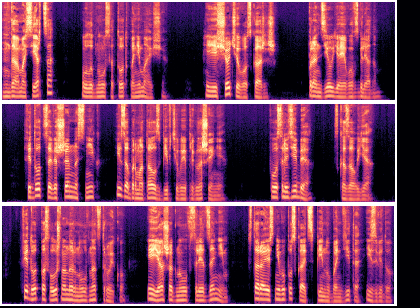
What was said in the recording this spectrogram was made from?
«Дама сердца?» – улыбнулся тот, понимающе. «Еще чего скажешь?» – пронзил я его взглядом. Федот совершенно сник и забормотал сбивчивые приглашения. «После тебя», – сказал я. Федот послушно нырнул в надстройку, и я шагнул вслед за ним, стараясь не выпускать спину бандита из виду.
